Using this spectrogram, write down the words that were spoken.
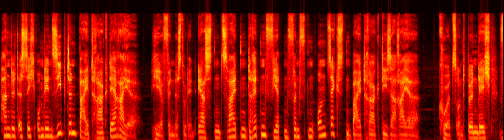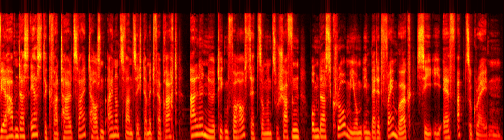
handelt es sich um den siebten Beitrag der Reihe. Hier findest du den ersten, zweiten, dritten, vierten, fünften und sechsten Beitrag dieser Reihe. Kurz und bündig, wir haben das erste Quartal 2021 damit verbracht, alle nötigen Voraussetzungen zu schaffen, um das Chromium Embedded Framework CEF abzugraden.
